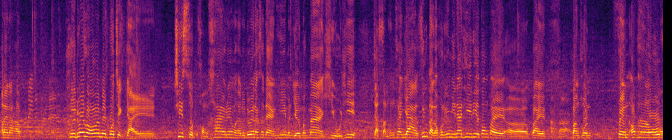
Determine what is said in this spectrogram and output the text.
อะไรนะครับ คือด้วยเพราะว่ามันเป็นโปรเจกต์ใหญ่ที่สุดของค่ายด้วยมั้งครับแล้วด้วยนักแสดงที่มันเยอะมากๆคิวที่จัดสรรค่อนข้างยาก ซึ่งแต่ละคนก็มีหน้าที่ที่จะต้องไปเอ่อไปบางคน Friend of House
